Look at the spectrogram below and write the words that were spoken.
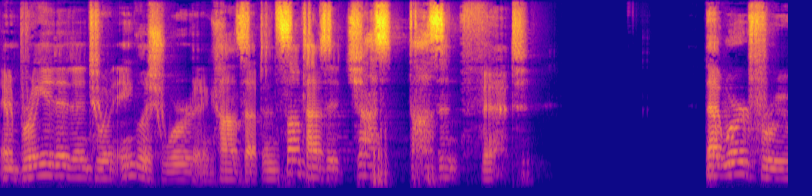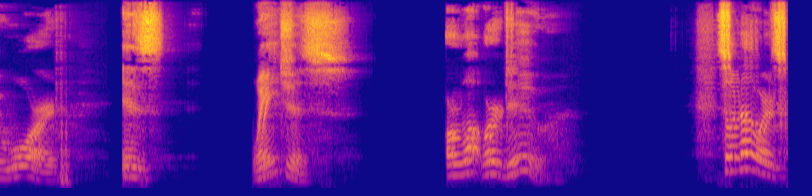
and bringing it into an english word and concept and sometimes it just doesn't fit. That word for reward is wages or what we're due. So in other words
